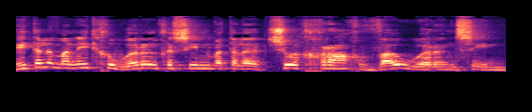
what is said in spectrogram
Het hulle maar net gehoor en gesien wat hulle so graag wou hoor en sien?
